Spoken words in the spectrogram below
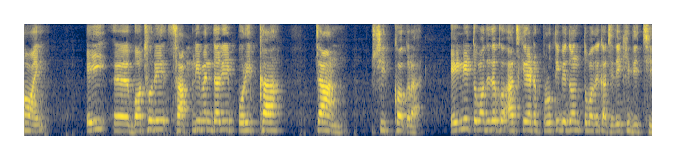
নয়। এই বছরে সাপ্লিমেন্টারি পরীক্ষা চান শিক্ষকরা। এই নিয়ে তোমাদের দেখো আজকের একটা প্রতিবেদন তোমাদের কাছে দেখিয়ে দিচ্ছি।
